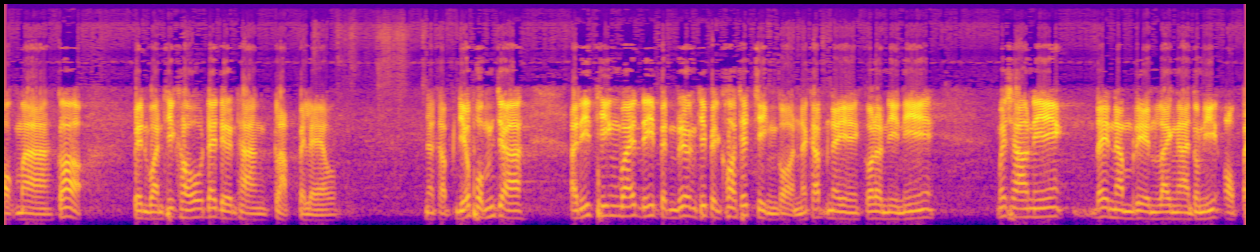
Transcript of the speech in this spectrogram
ออกมาก็เป็นวันที่เขาได้เดินทางกลับไปแล้วนะครับ เดี๋ยวผมจะ อันนี้ทิ้งไว้นี่เป็นเรื่องที่เป็นข้อเท็จจริงก่อนนะครับ ในกรณีนี้เมื่อเช้านี้ได้นำเรียนรายงานตรงนี้ออกไป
